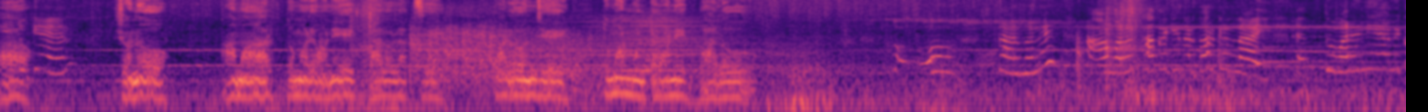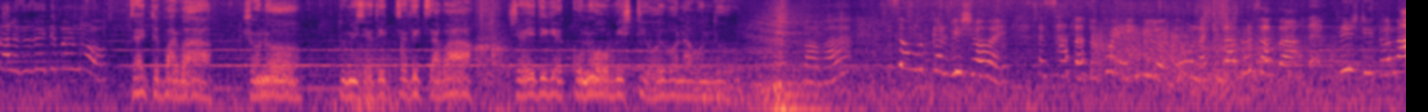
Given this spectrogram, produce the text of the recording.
হ্যাঁ। কেন? শোনো আমার তোমার অনেক ভালো লাগছে কারণ যে তোমার মনটা অনেক ভালো। ও তার মানে আমার ছাতা কেনার দরকার নাই। তোমারে নিয়ে আমি কলেজে যাইতে পারব? যাইতে পারবা শোনো তুমি যেদিক যেদিক যাবা সেই দিকে কোনো বৃষ্টি হইব না বন্ধু। বাবা কি চমৎকার বিষয়। ছাতা তো কয়েই দিল যে নাকি দাদুর ছাতা। বৃষ্টি তো না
